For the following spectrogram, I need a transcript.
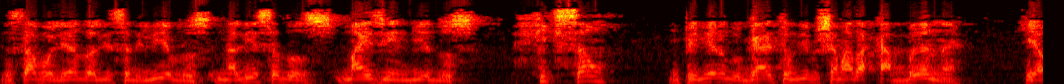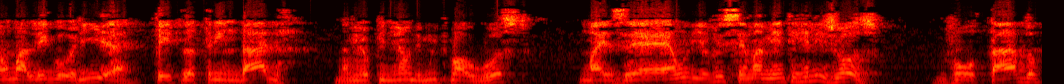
eu estava olhando a lista de livros, na lista dos mais vendidos, ficção, em primeiro lugar, tem um livro chamado A Cabana, que é uma alegoria feita da Trindade, na minha opinião, de muito mau gosto, mas é um livro extremamente religioso, voltado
